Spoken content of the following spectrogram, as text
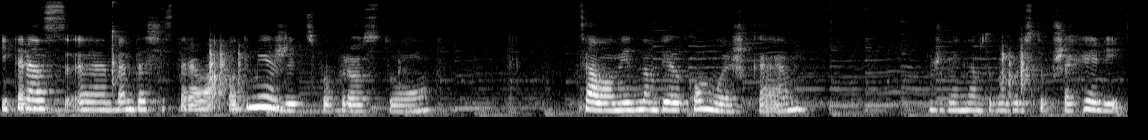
i teraz e, będę się starała odmierzyć po prostu całą jedną wielką łyżkę. Może powinnam to po prostu przechylić,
